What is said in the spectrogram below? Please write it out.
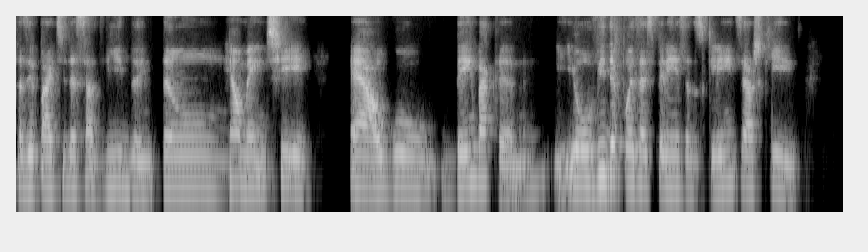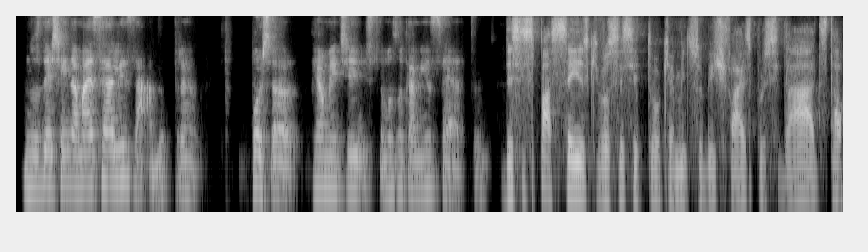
fazer parte dessa vida. Então, realmente é algo bem bacana. E ouvir depois a experiência dos clientes, eu acho que nos deixa ainda mais realizado para poxa, realmente estamos no caminho certo. Desses passeios que você citou que a Mitsubishi faz por cidades, tal,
